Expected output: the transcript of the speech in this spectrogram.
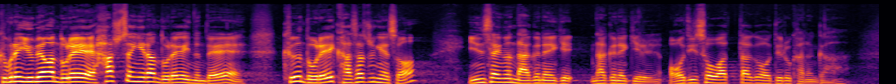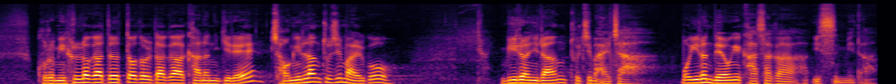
그분의 유명한 노래 하수생이라는 노래가 있는데 그 노래의 가사 중에서 인생은 나그네 길, 나그네 길 어디서 왔다가 어디로 가는가 구름이 흘러가듯 떠돌다가 가는 길에 정일랑 두지 말고 미련이랑 두지 말자 뭐 이런 내용의 가사가 있습니다.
